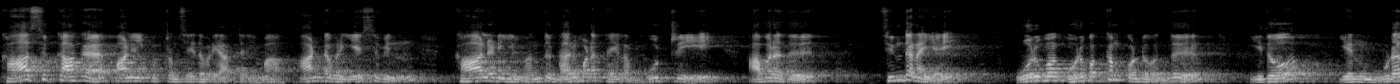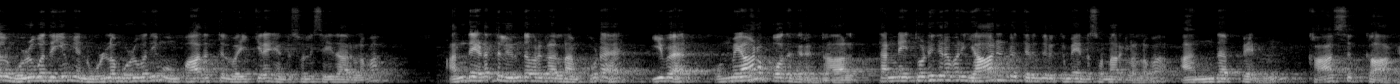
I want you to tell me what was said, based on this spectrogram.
காசுக்காக பாலியல் குற்றம் செய்தவர் யார் தெரியுமா? ஆண்டவர் இயேசுவின் காலடியில் வந்து நறுமண தைலம் ஊற்றி அவரது சிந்தனையை ஒரு ஒரு பக்கம் கொண்டு வந்து இதோ என் உடல் முழுவதையும் என் உள்ளம் முழுவதையும் உன் பாதத்தில் வைக்கிறேன் என்று சொல்லி செய்தார்களவா அந்த இடத்தில் இருந்தவர்கள் எல்லாம் கூட இவர் உண்மையான போதகர் என்றால் தன்னை தொடுகிறவர் யார் என்று தெரிந்திருக்குமே என்று சொன்னார்கள் அல்லவா? அந்த பெண் காசுக்காக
